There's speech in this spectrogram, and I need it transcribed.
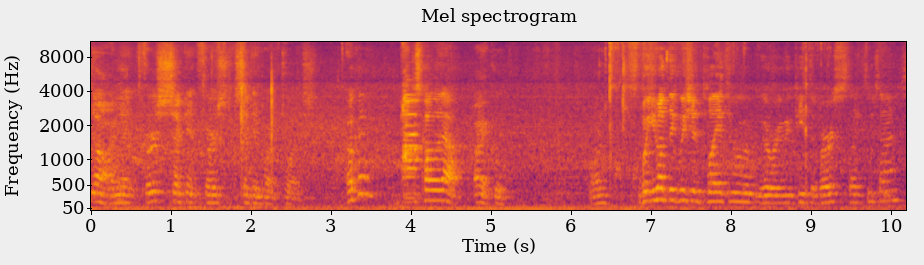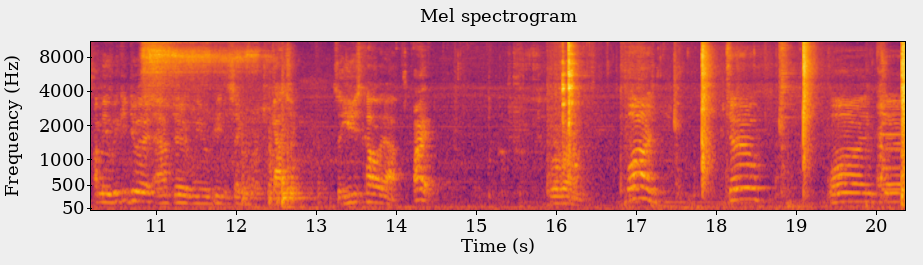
No, I meant first, second, first, second part twice. Okay. Just call it out. All right, cool. One. But you don't think we should play through where we repeat the verse like two times? I mean, we could do it after we repeat the second part. twice. Gotcha. So you just call it out. All right. We're running. One, two, one, two.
